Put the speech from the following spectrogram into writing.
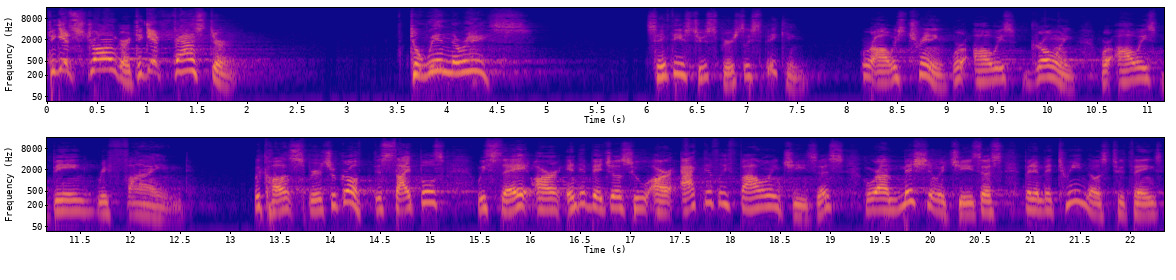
to get stronger, to get faster. to win the race. Same thing is true spiritually speaking. We're always training. We're always growing. We're always being refined. We call it spiritual growth. Disciples, we say, are individuals who are actively following Jesus, who are on mission with Jesus, but in between those two things,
